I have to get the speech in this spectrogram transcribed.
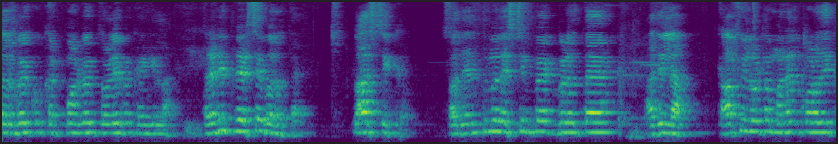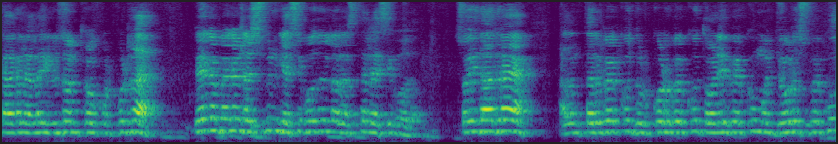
ತರಬೇಕು ಕಟ್ ಮಾಡಬೇಕು, ತೊಳಿಬೇಕಾಗಿಲ್ಲ. ರೆಡಿ ಪ್ಲೇಟ್ಸೇ ಬರುತ್ತೆ. ಪ್ಲಾಸ್ಟಿಕ್ ಸೊ ಅದು ಹೆಲ್ತ್ ಮೇಲೆ ಎಷ್ಟು ಇಂಪ್ಯಾಕ್ಟ್ ಬೀಳುತ್ತೆ? ಅದಿಲ್ಲ. ಕಾಫಿ ಲೋಟ ಮನೇಲಿ ಕೊಡೋದಕ್ಕಾಗಲ್ಲ, ಎಲ್ಲ ಯೂಸ್ ಅಂಡ್ ಥ್ರೋ ಕೊಟ್ಬಿಟ್ರೆ ಬೇಗ ಬೇಗ ಡಸ್ಟ್ಬಿನ್ಗೆ ಎಸಿಬೋದು ಇಲ್ಲ ರಸ್ತೆಲಿ ಎಸಿಬೋದು. ಸೊ ಇದಾದ್ರೆ ಅದನ್ನ ತರಬೇಕು, ದುಡ್ಡು ಕೊಡಬೇಕು, ತೊಳಿಬೇಕು ಮತ್ತೆ ಜೋಡಿಸ್ಬೇಕು,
